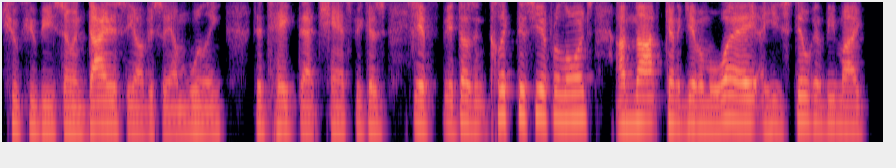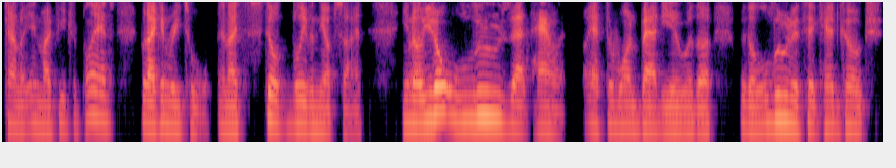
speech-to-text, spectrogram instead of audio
two QB. So in dynasty, obviously, I'm willing to take that chance because if it doesn't click this year for Lawrence, I'm not going to give him away. He's still going to be my kind of in my future plans, but I can retool, and I still believe in the upside. You know, you don't lose that talent after one bad year with a with a lunatic head coach.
